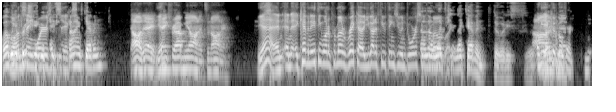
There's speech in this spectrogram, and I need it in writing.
Well, we Well, I'm saying appreciate Warriors you in taking six. time, Kevin. Oh, hey, Yeah. thanks for having me on. It's an honor. Yeah, and and uh, Kevin, anything you want to promote? Rick, uh, you got a few things you endorse No, and no, let, let Kevin do it. He's oh yeah, Uh, go, go for it.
